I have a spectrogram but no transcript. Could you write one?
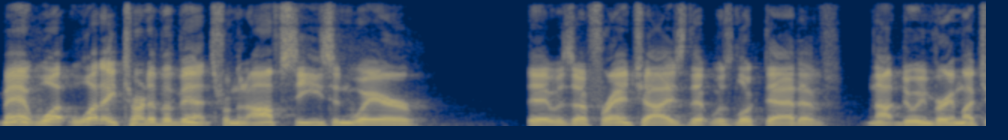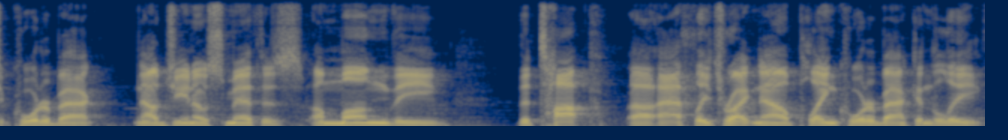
man, what what a turn of events from an off season where there was a franchise that was looked at of not doing very much at quarterback. Now Geno Smith is among the the top uh, athletes right now playing quarterback in the league.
